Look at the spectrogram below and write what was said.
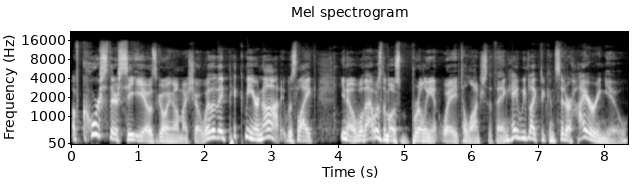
Of course, their CEO is going on my show, whether they pick me or not. It was like, you know, well, that was the most brilliant way to launch the thing. Hey, we'd like to consider hiring you.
